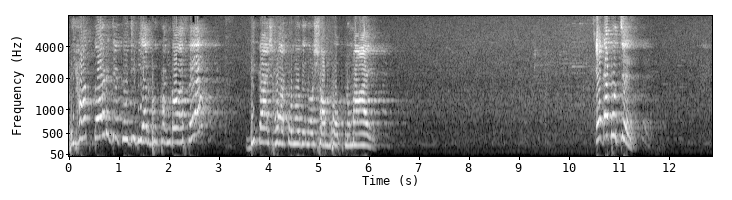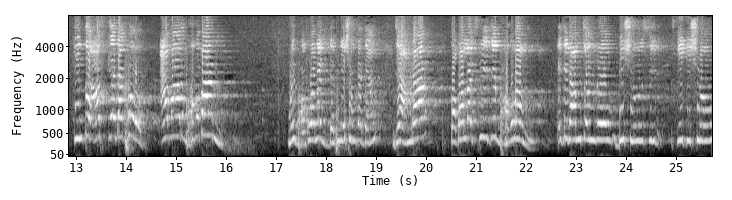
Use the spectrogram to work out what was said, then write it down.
বৃহত্তর যে কুচবিহার ভূখণ্ড আছে, বিকাশ হওয়া কোনোদিনও সম্ভব নয়। এটা বুঝছে কিন্তু আজকে দেখো আমার ভগবান ওই ভগবানের ডেফিনেশনটা দেন যে আমরা কবার লাগছি যে ভগবান। এই যে রামচন্দ্র, বিষ্ণু, শ্রী- শ্রীকৃষ্ণ,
